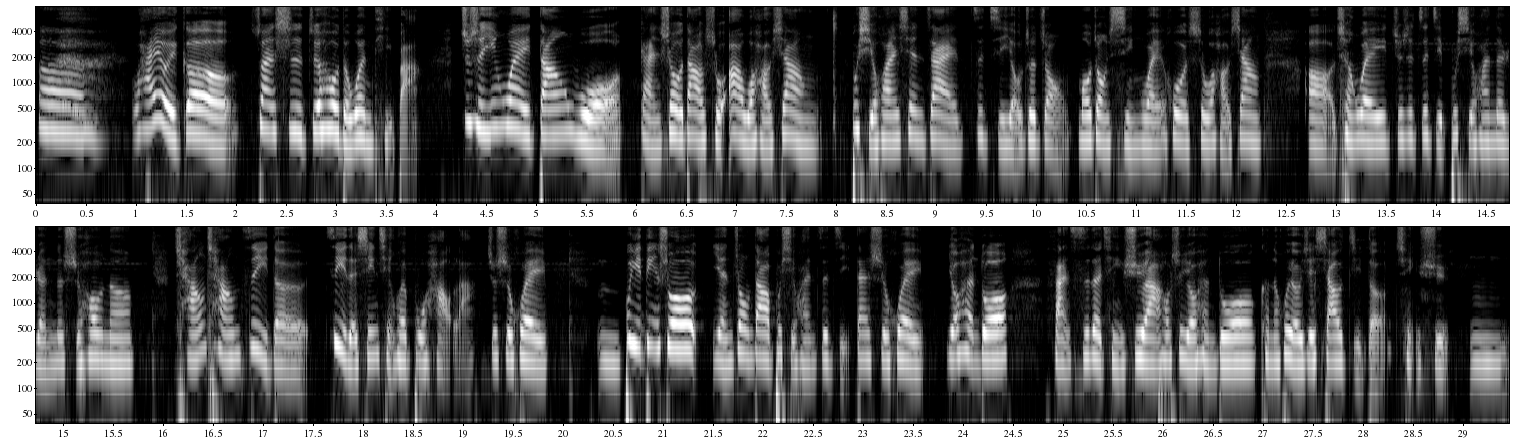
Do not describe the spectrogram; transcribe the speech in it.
呃，我还有一个算是最后的问题吧，就是因为当我感受到说啊，我好像不喜欢现在自己有这种某种行为，或者是我好像呃成为就是自己不喜欢的人的时候呢，常常自己的自己的心情会不好啦，就是会嗯不一定说严重到不喜欢自己，但是会有很多反思的情绪啊，或是有很多可能会有一些消极的情绪，嗯。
